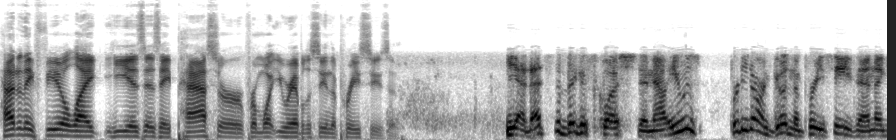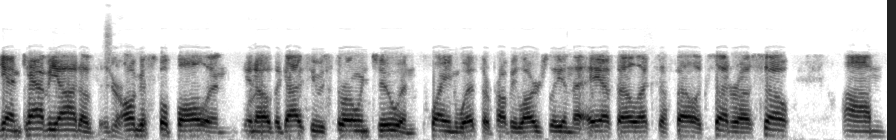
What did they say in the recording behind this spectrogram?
How do they feel like he is as a passer from what you were able to see in the preseason? Yeah, that's the biggest question. Now he was pretty darn good in the preseason. Again, caveat of sure. August football, and you know the guys he was throwing to and playing with are probably largely in the AFL, XFL, et cetera. So, um,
